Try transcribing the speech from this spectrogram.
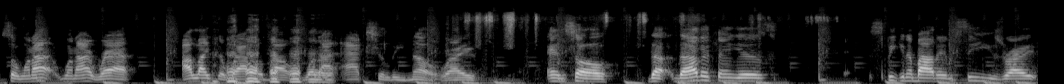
So when I when I rap, I like to rap about what I actually know, right? And so the the other thing is speaking about MCs, right?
